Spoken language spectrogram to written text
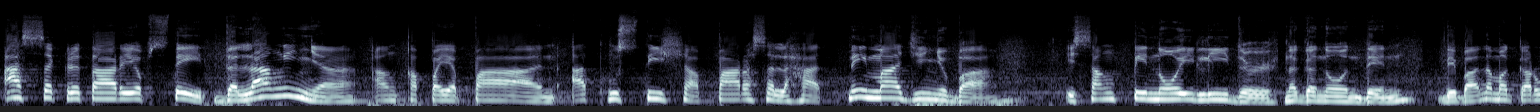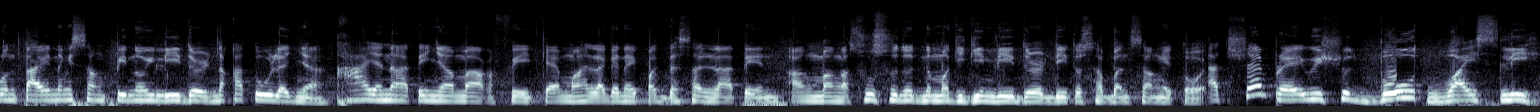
As Secretary of State, dalangin niya ang kapayapaan at hustisya para sa lahat. Na-imagine nyo ba, isang Pinoy leader na ganoon din, 'di ba? Na magkaroon tayo ng isang Pinoy leader na katulad niya. Kaya natin niya mga faith kaya mahalaga na ipagdasal natin ang mga susunod na magiging leader dito sa bansang ito. At syempre, we should vote wisely.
